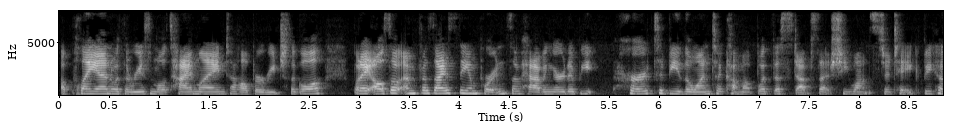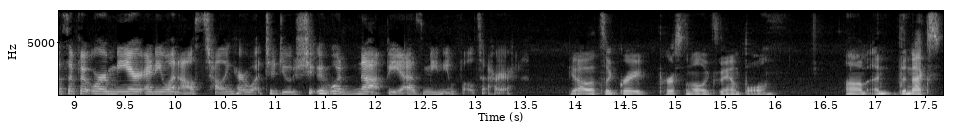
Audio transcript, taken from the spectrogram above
a plan with a reasonable timeline to help her reach the goal. But I also emphasized the importance of having her to be her to be the one to come up with the steps that she wants to take because if it were me or anyone else telling her what to do, she, it would not be as meaningful to her. Yeah, that's a great personal example. Um, and the next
